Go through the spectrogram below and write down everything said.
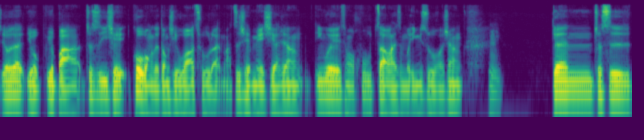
又在有有把就是一些过往的东西挖出来嘛。之前梅西好像因为什么护照还是什么因素，好像嗯，跟就是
